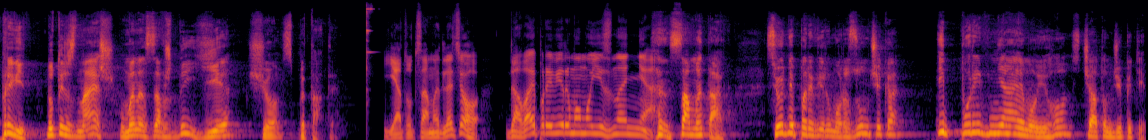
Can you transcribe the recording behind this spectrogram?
Привіт! Ну ти ж знаєш, у мене завжди є що спитати. Я тут саме для цього. Давай перевіримо мої знання. Саме так. Сьогодні перевіримо розумчика і порівняємо його з чатом GPT.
